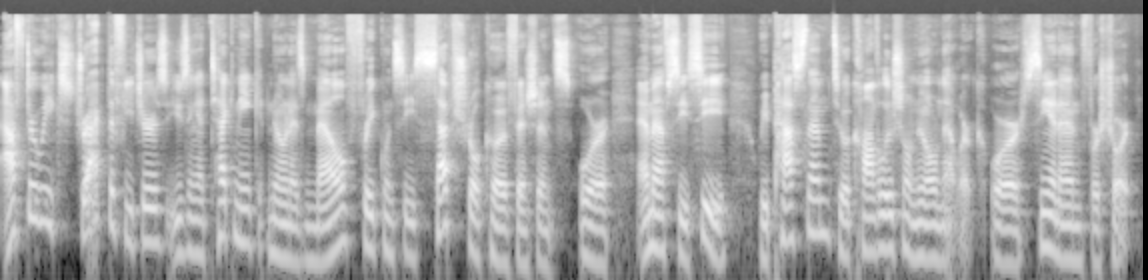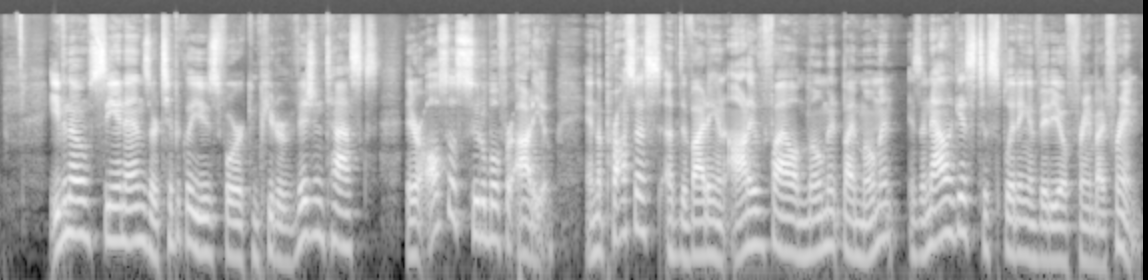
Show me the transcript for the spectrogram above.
After we extract the features using a technique known as Mel Frequency Cepstral Coefficients, or MFCC, we pass them to a convolutional neural network, or CNN for short. Even though CNNs are typically used for computer vision tasks, they are also suitable for audio, and the process of dividing an audio file moment by moment is analogous to splitting a video frame by frame.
